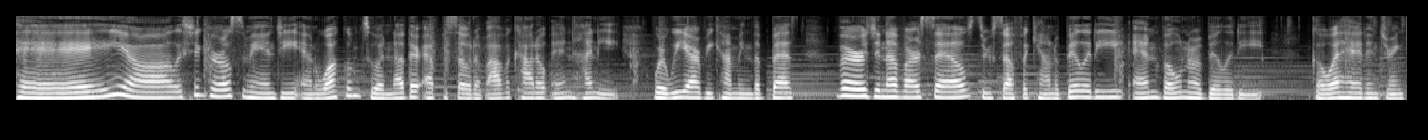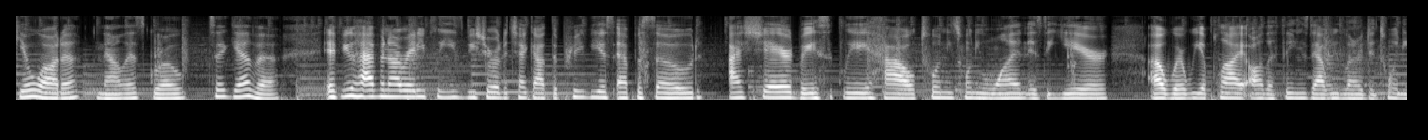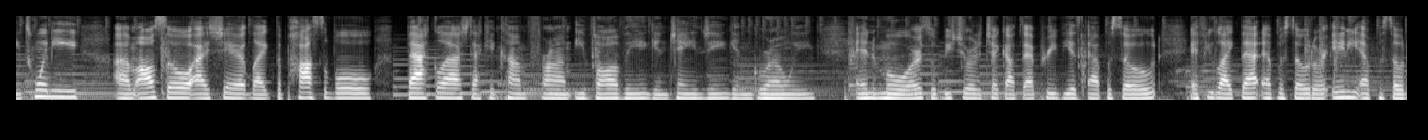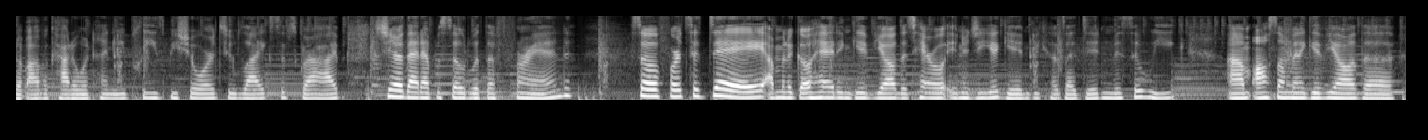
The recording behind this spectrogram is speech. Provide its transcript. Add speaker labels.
Speaker 1: Hey y'all, it's your girl Samanji, and welcome to another episode of Avocado and Honey, where we are becoming the best version of ourselves through self accountability and vulnerability. Go ahead and drink your water. Now let's grow together. If you haven't already, please be sure to check out the previous episode. I shared basically how 2021 is the year uh, where we apply all the things that we learned in 2020. Um, also, I shared like the possible backlash that can come from evolving and changing and growing and more. So be sure to check out that previous episode. If you like that episode or any episode of Avocado and Honey, please be sure to like, subscribe, share that episode with a friend. So for today, I'm going to go ahead and give y'all the tarot energy again because I did miss a week. Um, also, I'm going to give y'all the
